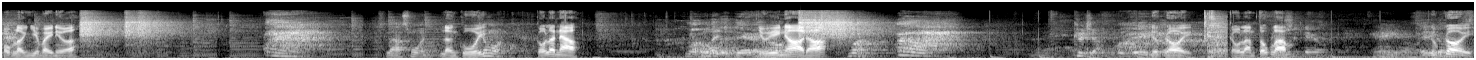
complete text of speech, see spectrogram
Một lần như vậy nữa. Lần cuối. Cố lên nào. Giữ yên nó ở đó. Được rồi. Cậu làm tốt lắm. Đúng rồi.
